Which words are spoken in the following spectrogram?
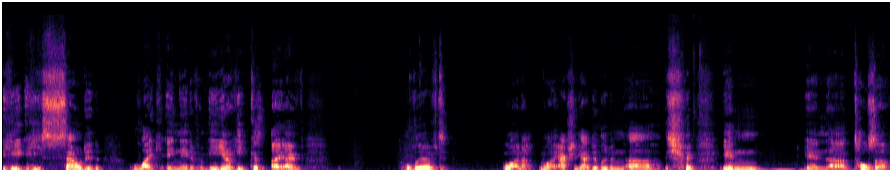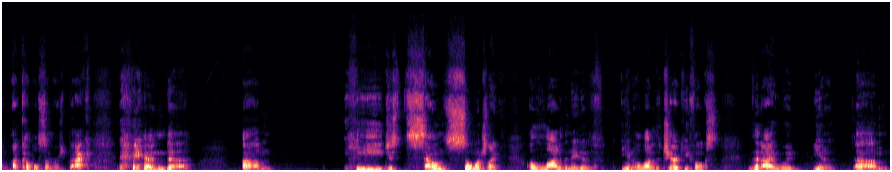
he he sounded like a native you know he because I've lived well not well actually yeah I did live in uh, in in uh, Tulsa a couple summers back. And uh, um, he just sounds so much like a lot of the native you know a lot of the Cherokee folks that I would you know um,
